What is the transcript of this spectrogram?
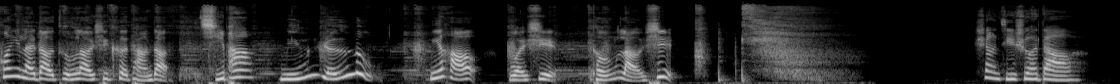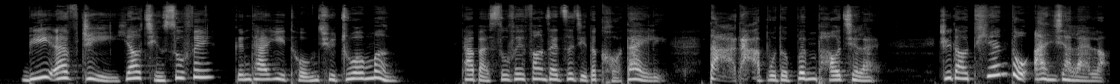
欢迎来到童老师课堂的奇葩名人录。你好，我是童老师。上集说到，BFG 邀请苏菲跟他一同去捉梦，他把苏菲放在自己的口袋里，大踏步的奔跑起来，直到天都暗下来了，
